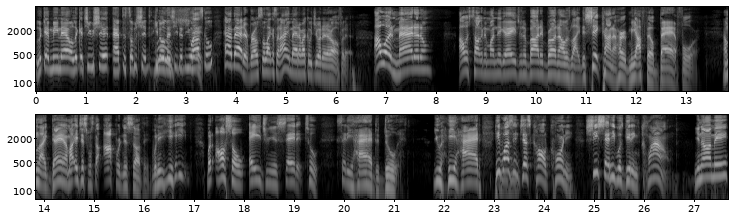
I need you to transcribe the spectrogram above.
look at me now, look at you shit after some shit, you know, Ooh, that she did in high school, have at it, bro. So, like I said, I ain't mad at Michael. Jordan at all for that. I wasn't mad at him. I was talking to my nigga Adrian about it, bro, and I was like, the shit kind of hurt me. I felt bad for her. I'm like, damn, I, it just was the awkwardness of it. When he, he, he- but also Adrian said it too. Said he had to do it. You, he had. He mm-hmm. wasn't just called corny. She said he was getting clowned. You know what I mean?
